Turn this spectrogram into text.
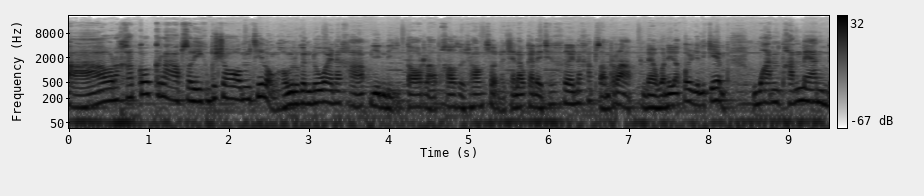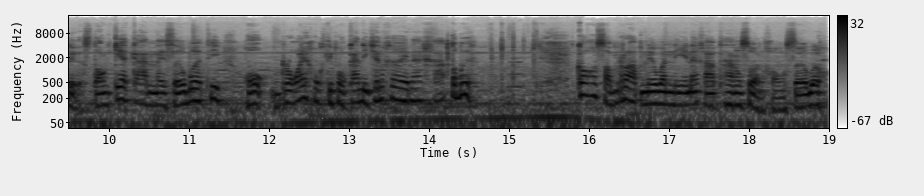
เอาละครับก็กราบสวัสดีคุณผู้ชมที่หลงเข้ามาดูกันด้วยนะครับ ยินดีต้อนรับเข้าสู่ช่องสดในช่องกันในเช่นเคยนะครับสำหรับในวันนี้เราก็อยู่ในเกม One Punch Man The Strongest กันในเซิร์ฟเวอร์ที่ 666 กันอีกเช่นเคยนะครับตบมือก็สำหรับในวันนี้นะครับ ทางส่วนของเซิร์ฟเวอร์โฮ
